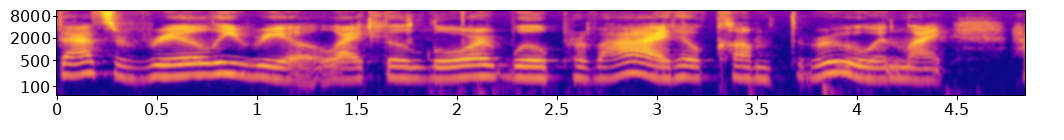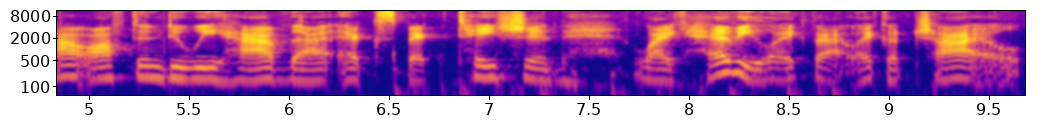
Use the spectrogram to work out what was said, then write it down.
that's really real. Like the Lord will provide, He'll come through. And like, how often do we have that expectation like heavy like that, like a child?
